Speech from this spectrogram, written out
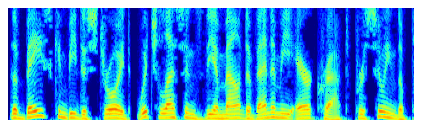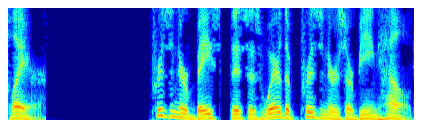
The base can be destroyed, which lessens the amount of enemy aircraft pursuing the player. Prisoner base – this is where the prisoners are being held.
